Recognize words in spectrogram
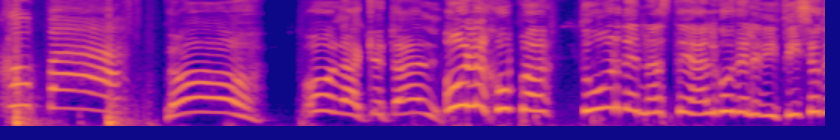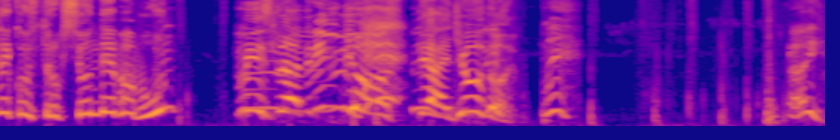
¡Jupa! ¡No! ¡Hola! ¿Qué tal? Hola, Jupa. ¿Tú ordenaste algo del edificio de construcción de Baboon? ¡Mis ladrillos! ¡Te ayudo! Ay.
